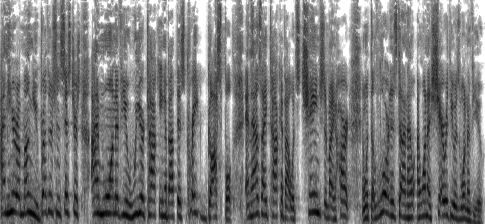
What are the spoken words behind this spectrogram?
I'm here among you, brothers and sisters. I'm one of you. We are talking about this great gospel. And as I talk about what's changed in my heart and what the Lord has done, I, I want to share with you as one of you.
